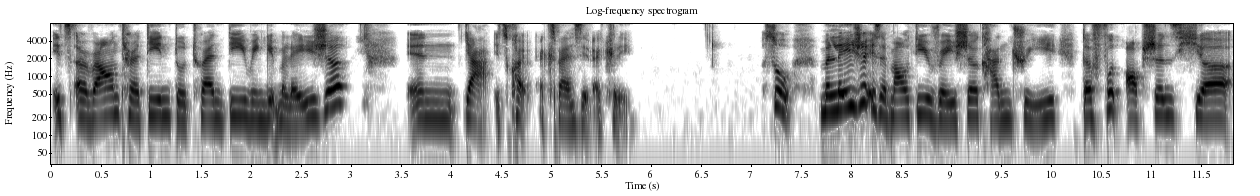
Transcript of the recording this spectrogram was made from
it's around 13 to 20 ringgit Malaysia and yeah, it's quite expensive actually. So Malaysia is a multiracial country. The food options here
